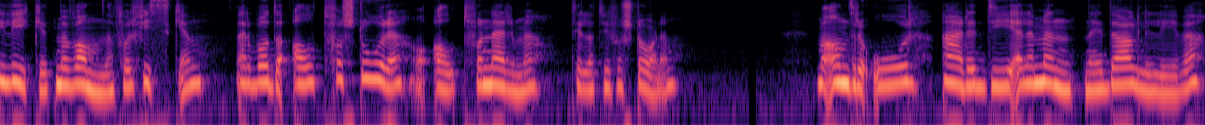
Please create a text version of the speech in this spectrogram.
i likhet med vannet for fisken, er både altfor store og altfor nærme til at vi forstår dem. Med andre ord er det de elementene i dagliglivet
